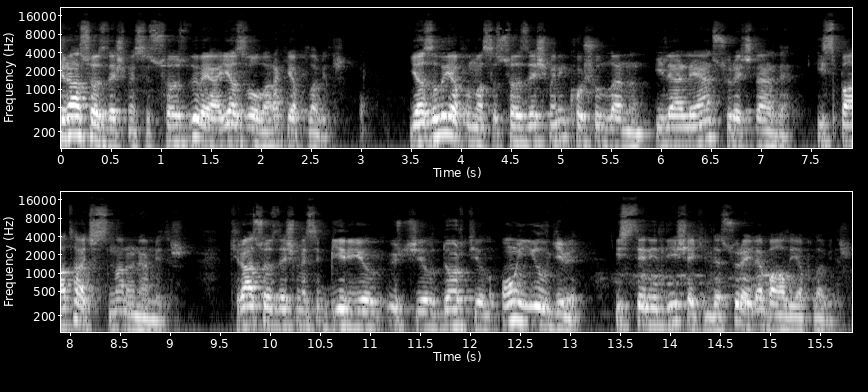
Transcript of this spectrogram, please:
Kira sözleşmesi sözlü veya yazılı olarak yapılabilir. Yazılı yapılması sözleşmenin koşullarının ilerleyen süreçlerde ispatı açısından önemlidir. Kira sözleşmesi 1 yıl, 3 yıl, 4 yıl, 10 yıl gibi istenildiği şekilde süreyle bağlı yapılabilir.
